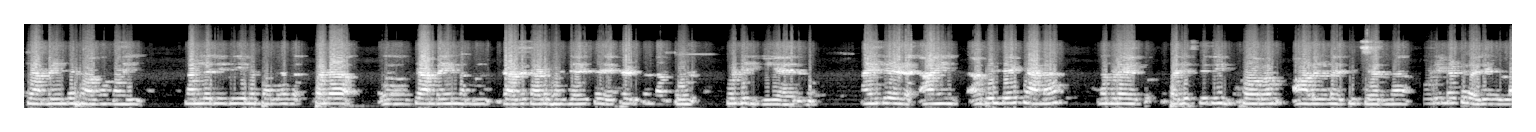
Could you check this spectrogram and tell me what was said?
ക്യാമ്പയിന്റെ ഭാഗമായി നല്ല രീതിയിൽ പല പല ക്യാമ്പയിൻ നമ്മൾ രാജക്കാട് പഞ്ചായത്ത് ഏറ്റെടുത്ത് നടത്തിക്കൊണ്ടിരിക്കുകയായിരുന്നു അതിന്റെ അതിന്റേക്കാണ് നമ്മുടെ പരിസ്ഥിതി ഫോറം ആളുകൾ എത്തിച്ചേർന്ന് കോടിമെട്ട് വരെയുള്ള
